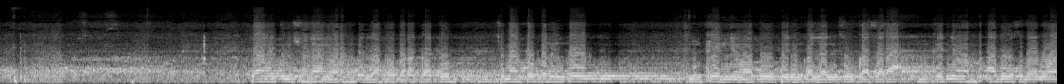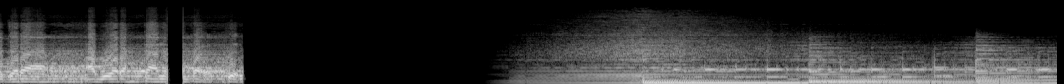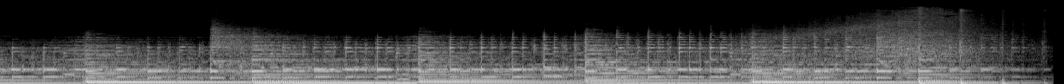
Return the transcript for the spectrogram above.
Waalaikumsalam warahmatullahi wabarakatuh. Cuma untuk penuntut Mungkin yang Abu Pirung kalian suka serak. Mungkin yang Abu sebagai wawancara Abu arahkan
